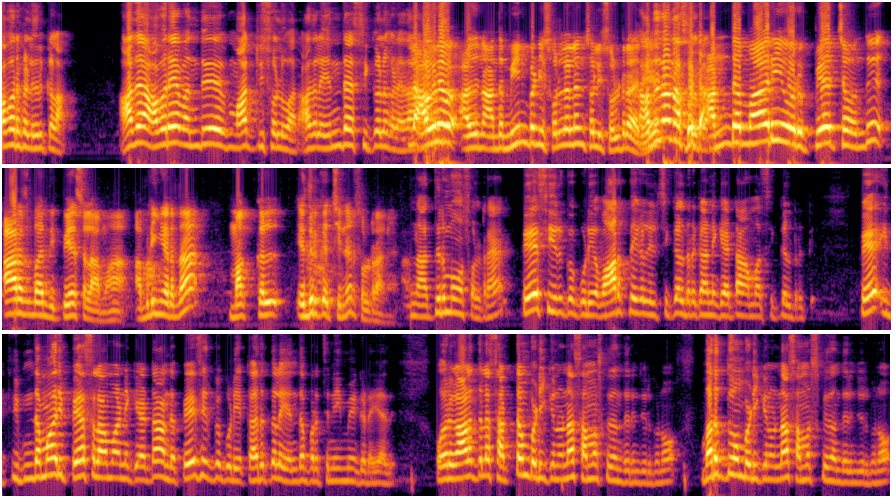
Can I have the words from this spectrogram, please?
தவறுகள் இருக்கலாம். அதை அவரே வந்து மாற்றி சொல்லுவார். அதுல எந்த சிக்கலும் கிடையாது. அவரு அது நான் அந்த மீன் பண்ணி சொல்லலன்னு சொல்லி சொல்றாரு. அதுதான் நான் அந்த மாதிரி ஒரு பேச்சை வந்து ஆர்எஸ் பாரதி பேசலாமா அப்படிங்கறதா மக்கள் எதிர்க்கட்சியினர் சொல்றாங்க. நான் திரும்பவும் சொல்றேன். பேசி இருக்கக்கூடிய வார்த்தைகளில் சிக்கல் இருக்கான்னு கேட்டா ஆமா சிக்கல் இருக்கு. பே இத்- இந்த மாதிரி பேசலாமான்னு கேட்டா அந்த பேசியிருக்கக்கூடிய கருத்தில் கருத்துல எந்த பிரச்சனையுமே கிடையாது. ஒரு காலத்துல சட்டம் படிக்கணும்னா சமஸ்கிருதம் தெரிஞ்சிருக்கணும். மருத்துவம் படிக்கணும்னா சமஸ்கிருதம் தெரிஞ்சிருக்கணும்.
